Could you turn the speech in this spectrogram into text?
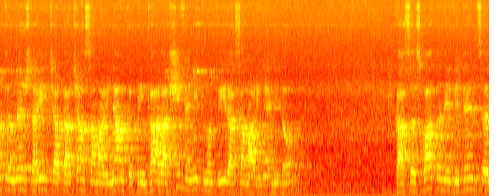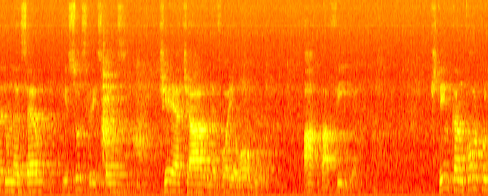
întâlnește aici pe acea samarineancă prin care a și venit mântuirea samarinenilor, ca să scoată în evidență Dumnezeu, Iisus Hristos, ceea ce are nevoie omul, apa vie. Știm că în corpul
